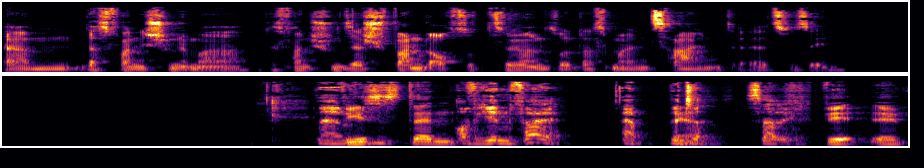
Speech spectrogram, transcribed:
Ähm, das fand ich schon immer, das fand ich schon sehr spannend auch so zu hören, so das mal in Zahlen äh, zu sehen. Ähm, Wie ist es denn? Auf jeden Fall. Ja, bitte, ja. sorry. Wie, äh,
